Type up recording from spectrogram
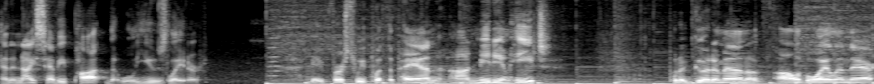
and a nice heavy pot that we'll use later. Okay, first we put the pan on medium heat. Put a good amount of olive oil in there.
